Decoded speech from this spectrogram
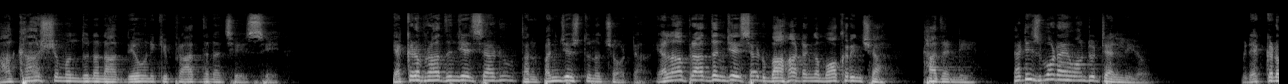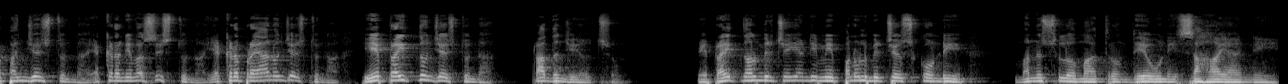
ఆకాశమందున నా దేవునికి ప్రార్థన చేసి. ఎక్కడ ప్రార్థన చేశాడు? తను పనిచేస్తున్న చోట. ఎలా ప్రార్థన చేశాడు? బాహాటంగా మోకరించా. కాదండి. That is what I want to tell you మీరు ఎక్కడ పని చేస్తున్నా ఎక్కడ నివసిస్తున్నా ఎక్కడ ప్రయాణం చేస్తున్నా ఏ ప్రయత్నం చేస్తున్నా ప్రార్థన చేయవచ్చు. మీ ప్రయత్నాలు మీరు చేయండి మీ పనులు మీరు చేసుకోండి. మనస్సులో మాత్రం దేవుని సహాయాన్ని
